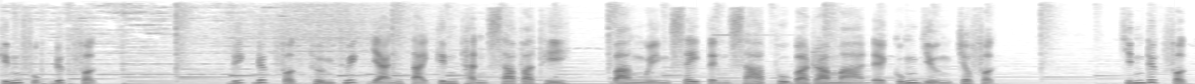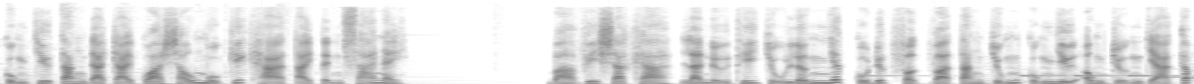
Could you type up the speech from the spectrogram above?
kính phục Đức Phật. Biết Đức Phật thường thuyết giảng tại kinh thành Savatthi, bà nguyện xây tịnh xá Pubarama để cúng dường cho Phật. Chính Đức Phật cùng chư Tăng đã trải qua sáu mùa kiết hạ tại tịnh xá này. Bà Visakha là nữ thí chủ lớn nhất của Đức Phật và tăng chúng cũng như ông trưởng giả cấp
